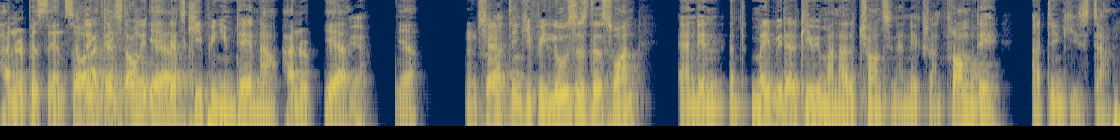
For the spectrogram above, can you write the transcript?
hundred percent. So I think that's the only thing that's keeping him there now. hundred. Yeah, Yeah. yeah. Okay. So I think if he loses this one, and then uh, maybe they'll give him another chance in the next one. From there, I think he's done.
